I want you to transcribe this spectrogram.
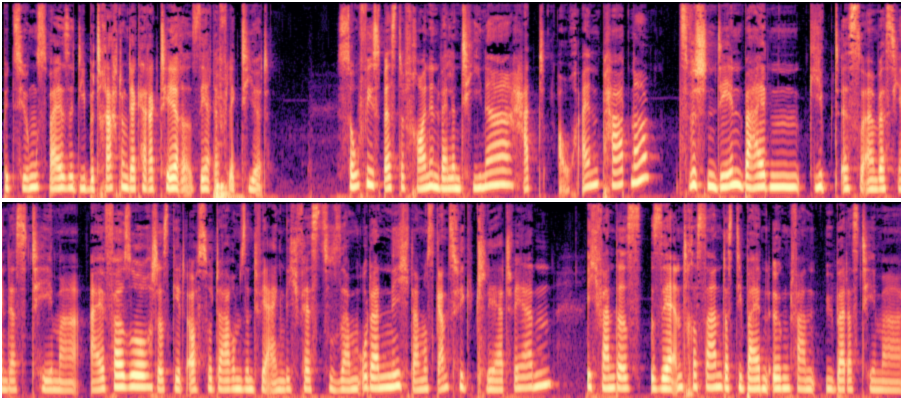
beziehungsweise die Betrachtung der Charaktere sehr reflektiert. Sophies beste Freundin Valentina hat auch einen Partner. Zwischen den beiden gibt es so ein bisschen das Thema Eifersucht. Es geht auch so darum, sind wir eigentlich fest zusammen oder nicht. Da muss ganz viel geklärt werden. Ich fand es sehr interessant, dass die beiden irgendwann über das Thema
